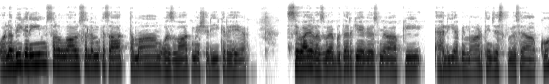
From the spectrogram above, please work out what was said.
اور نبی کریم صلی اللہ علیہ وسلم کے ساتھ تمام غزوات میں شریک رہے۔ سوائے غزوہ بدر کے، اگر اس میں آپ کی اہلیہ بیمار تھیں، جس کی وجہ سے آپ کو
